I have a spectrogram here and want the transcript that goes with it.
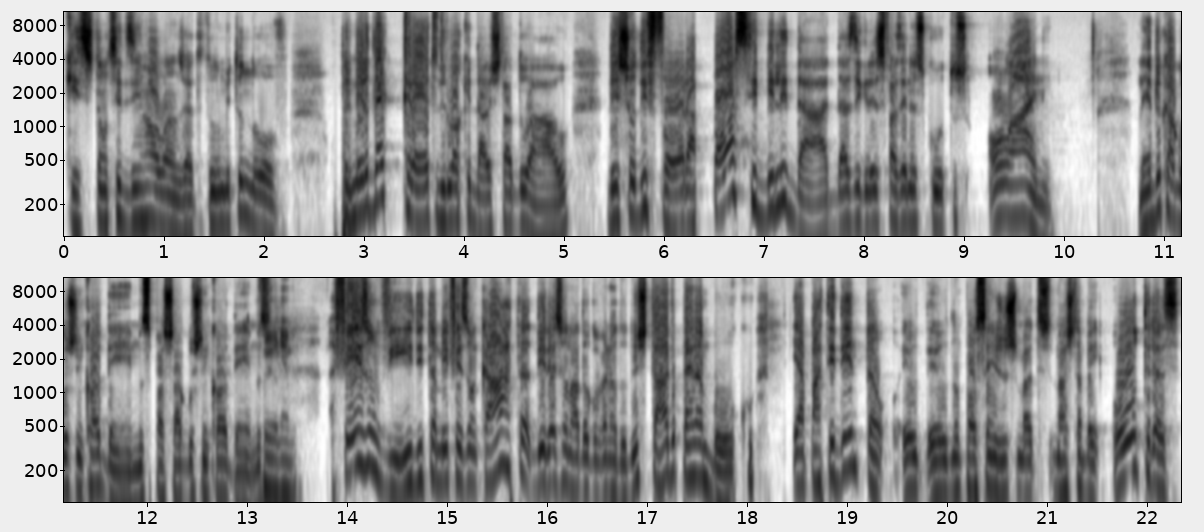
que estão se desenrolando, já está tudo muito novo. O primeiro decreto de lockdown estadual deixou de fora a possibilidade das igrejas fazerem os cultos online. Lembra que Augusto Nicodemos, pastor Augusto Nicodemos, fez um vídeo e também fez uma carta direcionada ao governador do estado de Pernambuco. E a partir de então, eu, eu não posso ser injusto, mas, mas também outras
